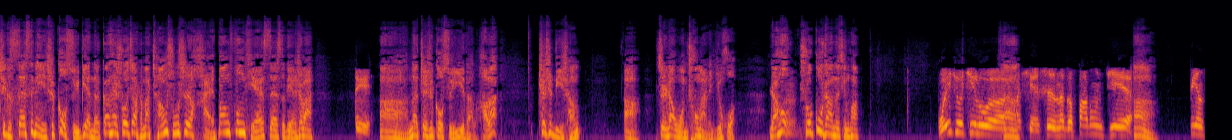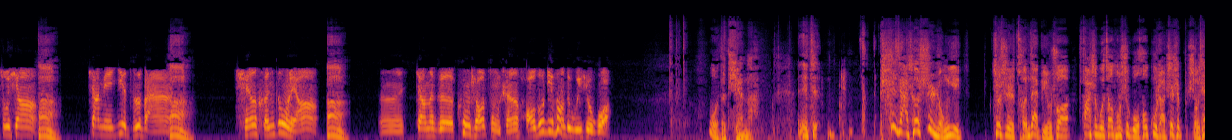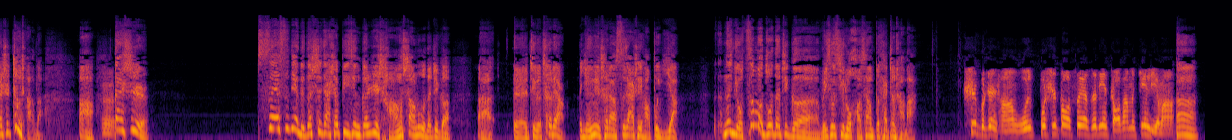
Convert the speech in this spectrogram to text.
这个 4S 店也是够随便的。刚才说叫什么？常熟是海邦丰田 4S 店是吧？对。啊，那真是够随意的了。好了，这是里程，啊，这让我们充满了疑惑。然后说故障的情况。维修记录它显示那个发动机、嗯，变速箱、嗯，下面叶子板、嗯，前横纵梁、嗯，嗯，像那个空调总成，好多地方都维修过。我的天哪，呃，这试驾车是容易，就是存在，比如说发生过交通事故或故障，这是首先是正常的，啊，但是四 S 店里的试驾车毕竟跟日常上路的这个啊呃这个车辆营运车辆私家车也好不一样，那有这么多的这个维修记录，好像不太正常吧？是不正常，我不是到四 S 店找他们经理吗？嗯，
